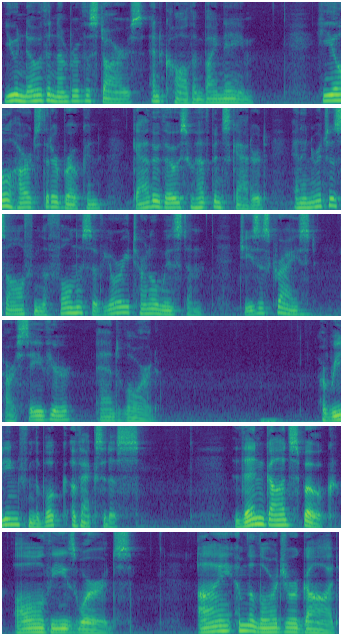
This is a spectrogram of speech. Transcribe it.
you know the number of the stars and call them by name. Heal hearts that are broken, gather those who have been scattered, and enrich us all from the fullness of your eternal wisdom, Jesus Christ, our Savior and Lord. A reading from the book of Exodus. Then God spoke all these words I am the Lord your God,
